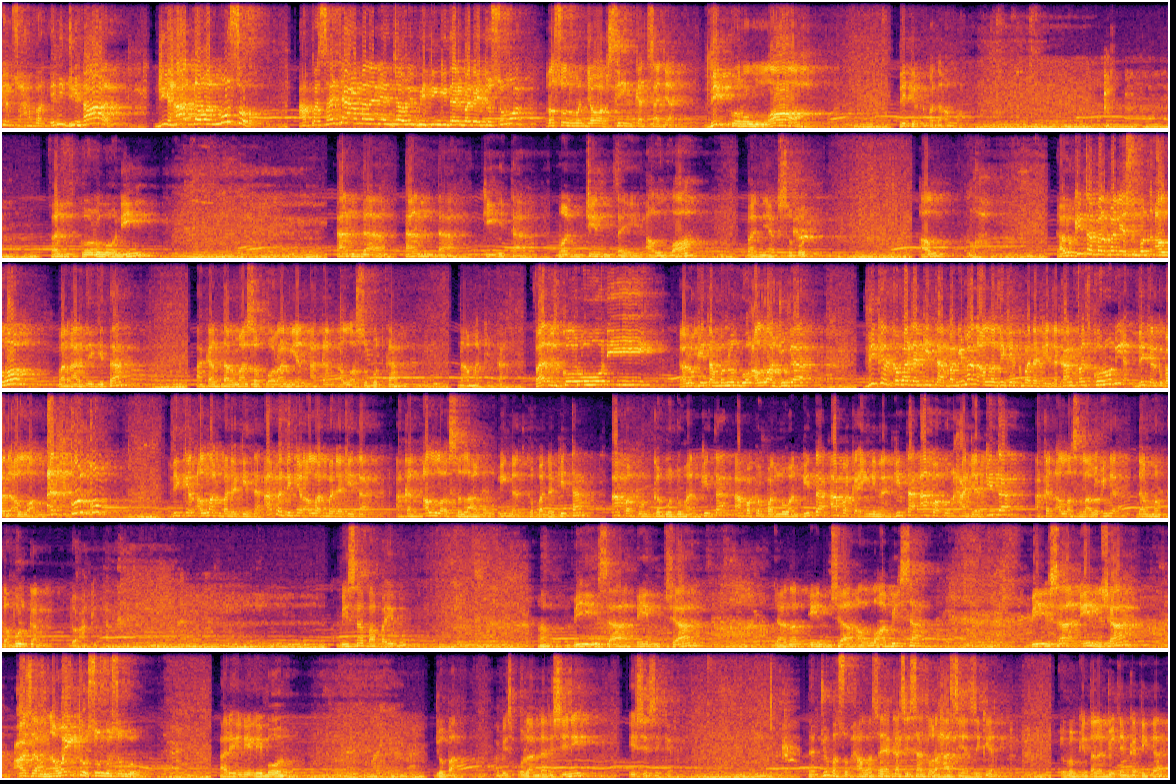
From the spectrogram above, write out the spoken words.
kaget sahabat ini jihad. Jihad lawan musuh. Apa saja amalan yang jauh lebih tinggi daripada itu semua? Rasul menjawab singkat saja. Zikrullah. Zikir kepada Allah. Fadhkuruni. Tanda-tanda kita mencintai Allah. Banyak sebut Allah Kalau kita berbanyak sebut Allah Berarti kita akan termasuk orang yang akan Allah sebutkan nama kita. Fadhkuruni. Kalau kita menunggu Allah juga zikir kepada kita. Bagaimana Allah zikir kepada kita? Kan fadhkuruni zikir kepada Allah. Azkurkum zikir Allah kepada kita. Apa zikir Allah kepada kita? Akan Allah selalu ingat kepada kita apa pun kebutuhan kita, apa keperluan kita, apa keinginan kita, apa pun hajat kita, akan Allah selalu ingat dan mengkabulkan doa kita. Bisa Bapak Ibu? Hah? Bisa insya Jangan insya Allah bisa Bisa insya Azam nawaitu sungguh-sungguh Hari ini libur Coba Habis pulang dari sini Isi zikir. Dan coba subhanallah Saya kasih satu rahasia zikir. Sebelum kita lanjut yang ketiga.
